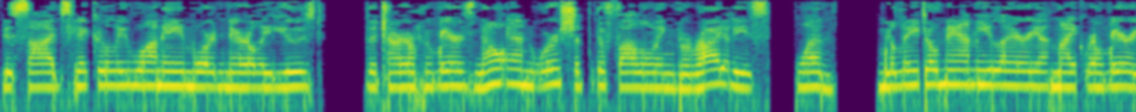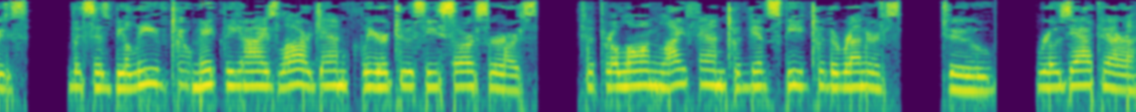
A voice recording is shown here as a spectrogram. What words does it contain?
Besides Hikuli one name ordinarily used, the Tarahumares know and worship the following varieties. 1. Mulatto Mammillaria micromeris. This is believed to make the eyes large and clear to see sorcerers, to prolong life and to give speed to the runners. 2. Rosapara.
